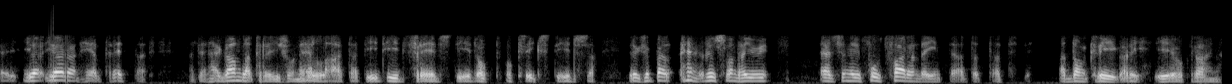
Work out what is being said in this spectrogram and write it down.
eh, gör Göran helt rätt att, att den här gamla traditionella att, att i, i fredstid och, och krigstid så till exempel Ryssland har ju erkänner ju fortfarande inte att, att, att, att de krigar i, i Ukraina.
